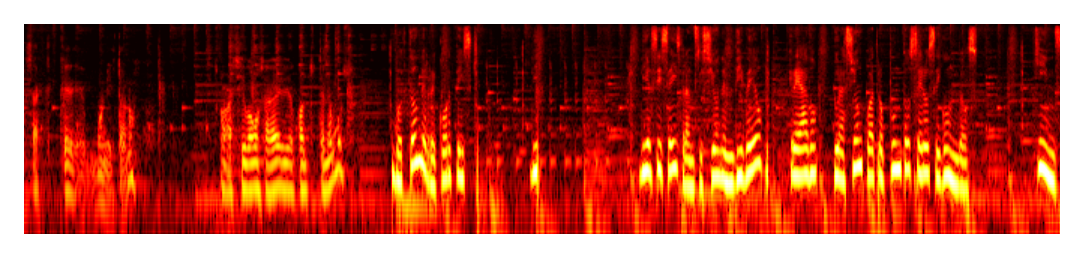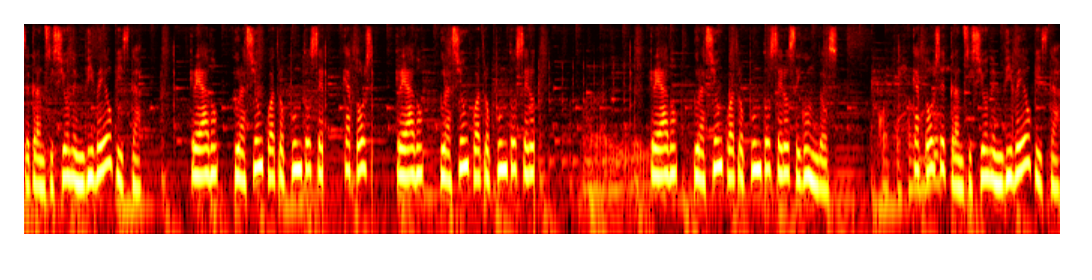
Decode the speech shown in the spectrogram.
o sea, que quede bonito, ¿no? Ahora sí vamos a ver cuánto tenemos. Botón de recorte izquierdo. 16 transición en video creado, duración 4.0 segundos. 15 transición en video pista. Creado, duración 4.0. 14, creado, duración 4.0. Creado, duración 4.0 segundos. 14 transición en video pista.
